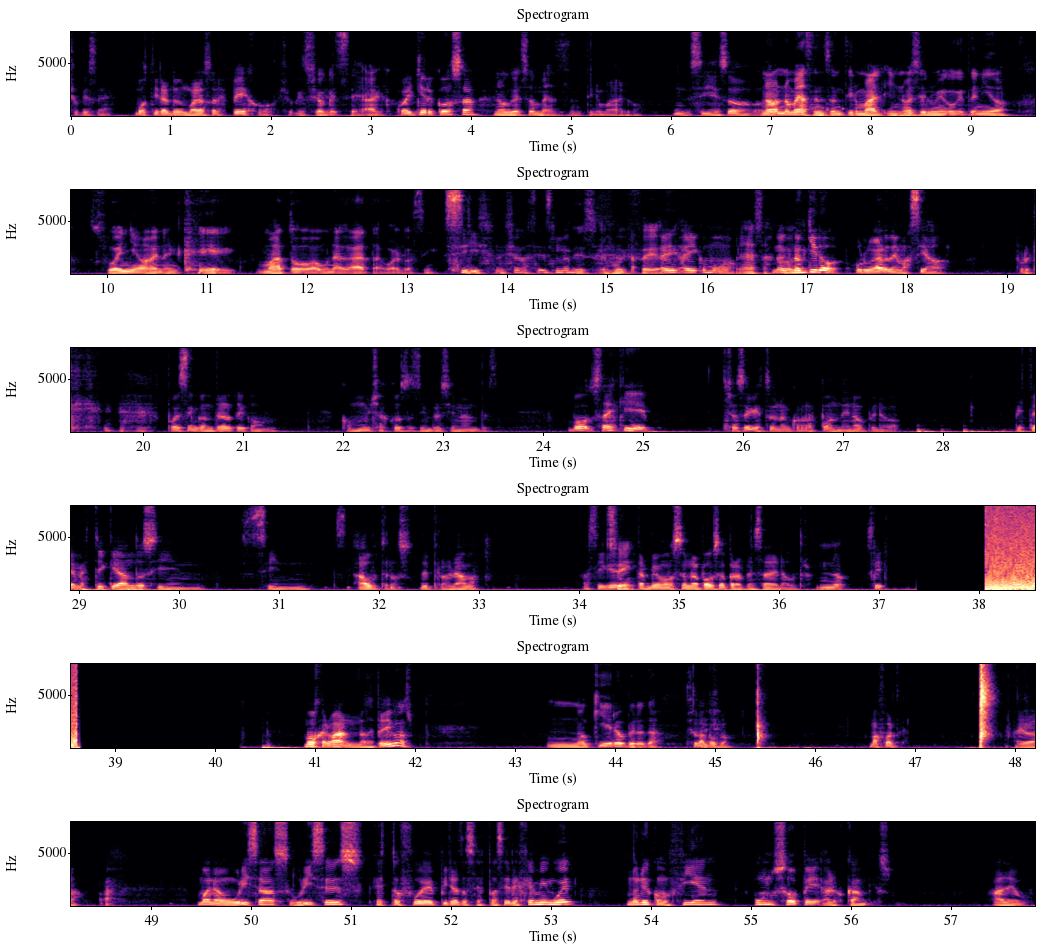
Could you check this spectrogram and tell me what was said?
Yo qué sé. Vos tirando un balazo al espejo, yo qué sé. Yo qué sé, algo. Cualquier cosa. No, que eso me hace sentir mal. Sí, eso. No, no me hacen sentir mal y no es el único que he tenido sueño en el que mato a una gata o algo así. Sí, yo- es- no- Es, es muy feo. hay, hay como. No, no quiero hurgar demasiado. Porque puedes encontrarte con, con muchas cosas impresionantes. Vos, ¿sabés que Yo sé que esto no corresponde, ¿no? Pero. Viste, me estoy quedando sin. sin outros de programa. Así que Sí. también vamos a hacer una pausa para pensar el outro. No, Sí. Vos, Germán, ¿nos despedimos? no quiero, pero está. Yo tampoco. Más fuerte. Ahí va. Bueno, gurisas, gurises, esto fue Piratas Espaciales Hemingway. No le confíen un sope a los cambios. Adeu.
